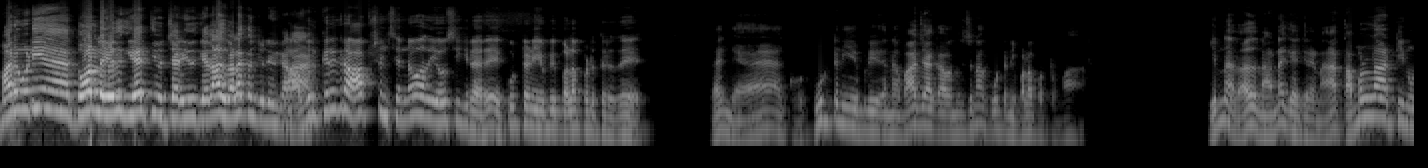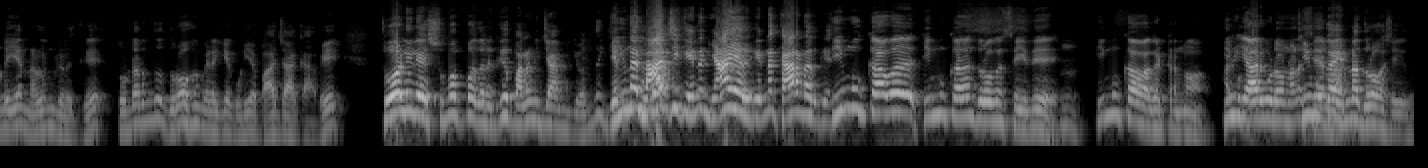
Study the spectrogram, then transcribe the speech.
மறுபடியும் தோல்ல எதுக்கு ஏத்தி வச்சாரு? இதுக்கு ஏதாவது விளக்கம் சொல்லியிருக்காரு? அவருக்கு இருக்கிற ஆப்ஷன்ஸ் என்னவோ அதை யோசிக்கிறாரு. கூட்டணி எப்படி பலப்படுத்துறது? ஏங்க கூட்டணி எப்படி என்ன பாஜக வந்துச்சுன்னா கூட்டணி பலப்பட்டுருமா? என்ன அதாவது நான் என்ன கேட்கிறேன்னா தமிழ்நாட்டினுடைய நலன்களுக்கு தொடர்ந்து துரோகம் இழைக்கக்கூடிய பாஜகவை தோளிலே சுமப்பதற்கு பழனிசாமிக்கு வந்து என்ன திமுக லாஜிக் என்ன நியாயம் இருக்கு? என்ன காரணம் இருக்கு? திமுகவை திமுக தான் துரோகம் செய்யுது. ம். திமுகவை அகற்றணும். திமுக யாரு கூட திமுக. என்ன துரோகம் செய்யுது?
